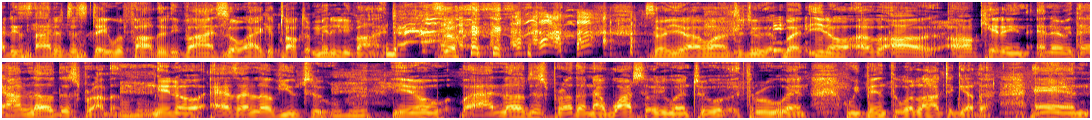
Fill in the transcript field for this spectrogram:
I decided to stay with Father Divine so I could talk to Mini Divine. So, so yeah, I wanted to do that. But you know, of all all kidding and everything, I love this brother. Mm-hmm. You know, as I love you too. Mm-hmm. You know, but I love this brother, and I watched what he went to, through, and we've been through a lot together. And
